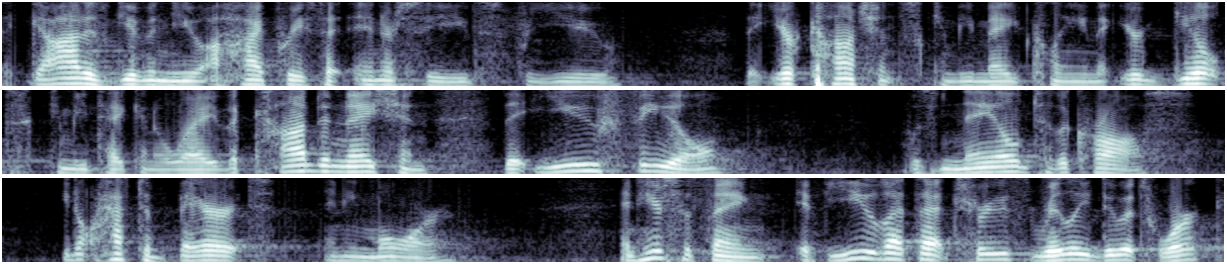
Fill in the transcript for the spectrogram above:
that God has given you a high priest that intercedes for you that your conscience can be made clean, that your guilt can be taken away. The condemnation that you feel was nailed to the cross. You don't have to bear it anymore. And here's the thing. If you let that truth really do its work,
